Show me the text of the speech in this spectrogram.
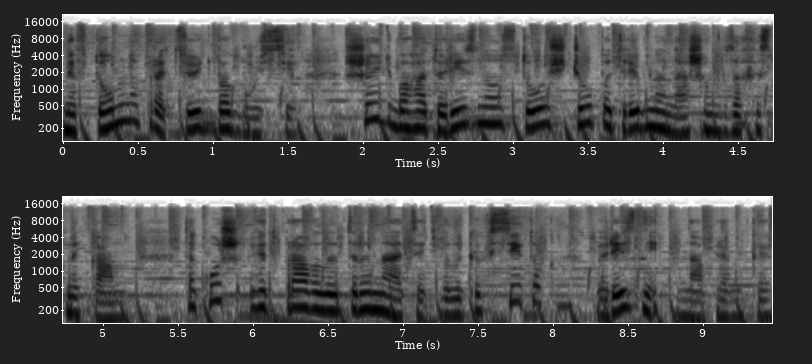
невтомно працюють бабусі, шиють багато різного з того, що потрібно нашим захисникам. Також відправили 13 великих сіток в різні напрямки.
